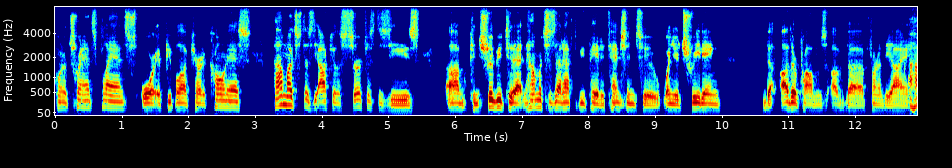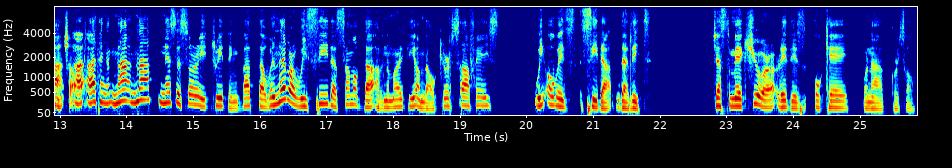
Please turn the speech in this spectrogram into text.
corneal transplants or if people have keratoconus, how much does the ocular surface disease um, contribute to that? And how much does that have to be paid attention to when you're treating the other problems of the front of the eye uh, I, I, think not, not necessarily treating, but uh, whenever we see that some of the abnormality on the ocular surface, we always see the, the lid just to make sure it is okay or not or so.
